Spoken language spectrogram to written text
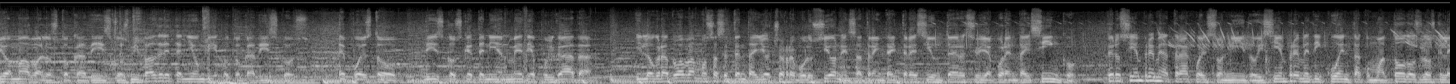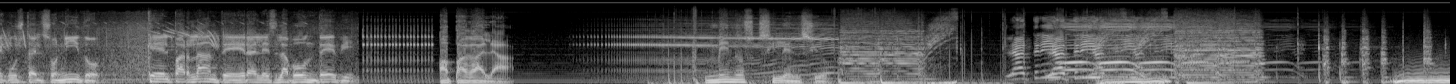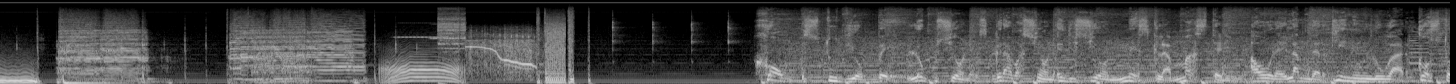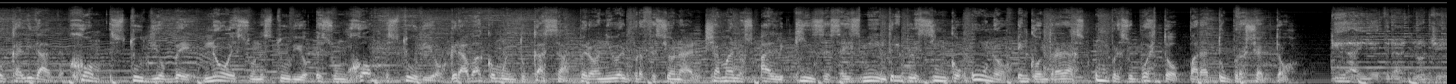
Yo amaba los tocadiscos. Mi padre tenía un viejo tocadiscos. He puesto discos que tenían media pulgada, Y lo graduábamos a 78 revoluciones, a 33 y un tercio y a 45. Pero siempre me atrajo el sonido y siempre me di cuenta, como a todos los que le gusta el sonido, que el parlante era el eslabón débil. Apagala. Menos silencio. La tribu. Studio B. Locuciones, grabación, edición, mezcla, mastering. Ahora el under tiene un lugar. Costo, calidad. Home Studio B. No es un estudio, es un home studio. Graba como en tu casa, pero a nivel profesional. Llámanos al 156000 Encontrarás un presupuesto para tu proyecto. ¿Qué hay detrás, noche?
